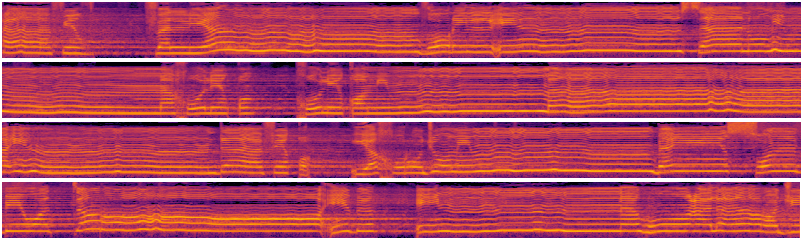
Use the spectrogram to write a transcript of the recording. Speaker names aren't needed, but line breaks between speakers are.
حافظ فلينظر الإنسان مما خلق خلق من ماء دافق يخرج من بين الصلب والترائب إنه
